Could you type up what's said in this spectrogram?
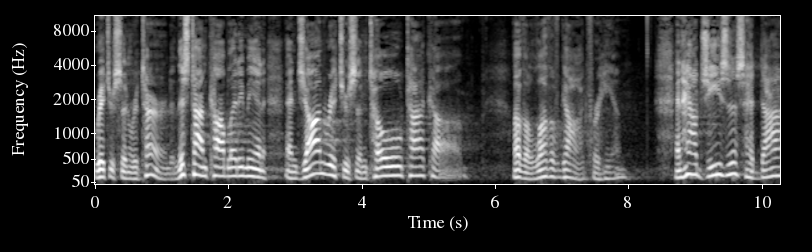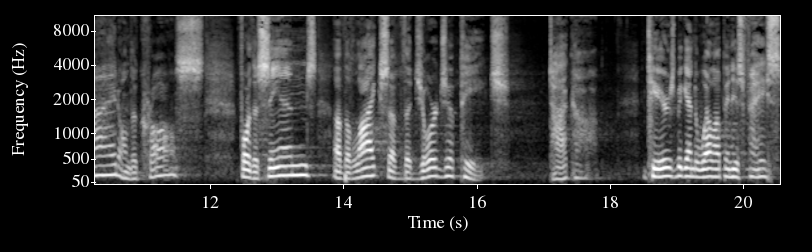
Richardson returned. And this time Cobb let him in. And John Richardson told Ty Cobb of the love of God for him and how Jesus had died on the cross for the sins of the likes of the Georgia peach, Ty Cobb. Tears began to well up in his face,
